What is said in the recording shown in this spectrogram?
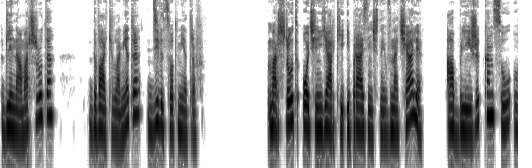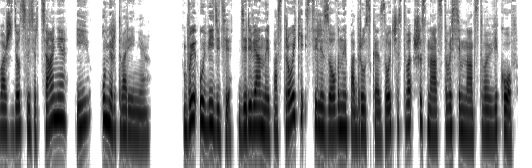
Длина маршрута — 2 километра 900 метров. Маршрут очень яркий и праздничный в начале, а ближе к концу вас ждет созерцание и умиротворение. Вы увидите деревянные постройки, стилизованные под русское зодчество XVI-XVII веков.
